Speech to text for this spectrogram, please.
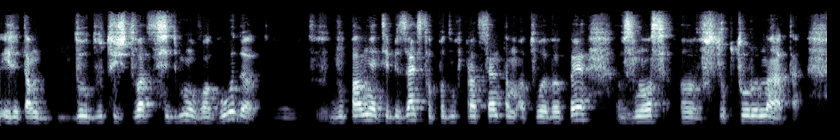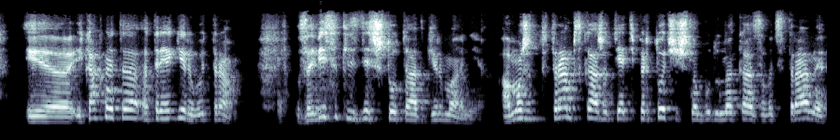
или там до 2027 года выполнять обязательства по 2% от ВВП взнос э, в структуру НАТО. И, э, и как на это отреагирует Трамп? Зависит ли здесь что-то от Германии? А может Трамп скажет, я теперь точечно буду наказывать страны,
